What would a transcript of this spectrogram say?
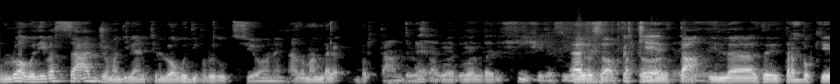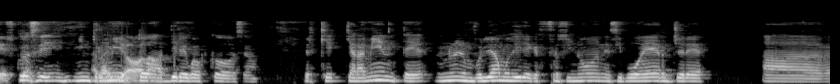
un luogo di passaggio, ma diventi un luogo di produzione? Una domanda importante, lo Eh, so. È una domanda difficile, Eh, lo so, ho Perché- fatto ta- il, il trabocchetto. Scusa se mi intrometto a dire qualcosa, perché chiaramente noi non vogliamo dire che Frosinone si può ergere a,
